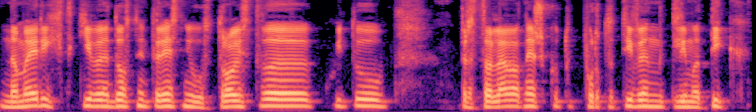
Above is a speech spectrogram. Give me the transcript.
намерих такива доста интересни устройства, които представляват нещо като портативен климатик.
